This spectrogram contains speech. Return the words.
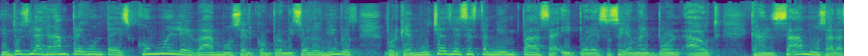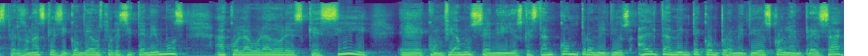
Entonces la gran pregunta es cómo elevamos el compromiso de los miembros, porque muchas veces también pasa y por eso se llama el burnout, cansamos a las personas que sí confiamos, porque si tenemos a colaboradores que sí eh, confiamos en ellos, que están comprometidos, altamente comprometidos con la empresa,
